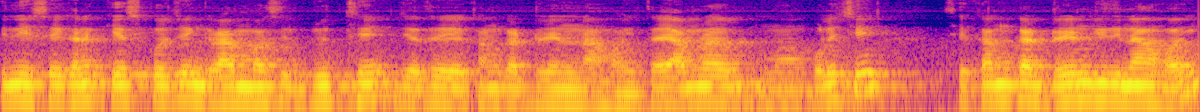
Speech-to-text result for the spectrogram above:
তিনি সেখানে কেস করেছেন গ্রামবাসীর বিরুদ্ধে যাতে এখানকার ড্রেন না হয়। তাই আমরা বলেছি সেখানকার ড্রেন যদি না হয়,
